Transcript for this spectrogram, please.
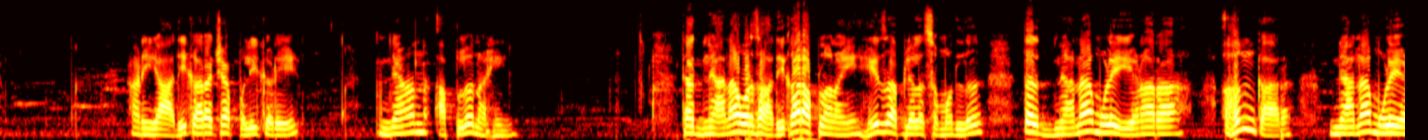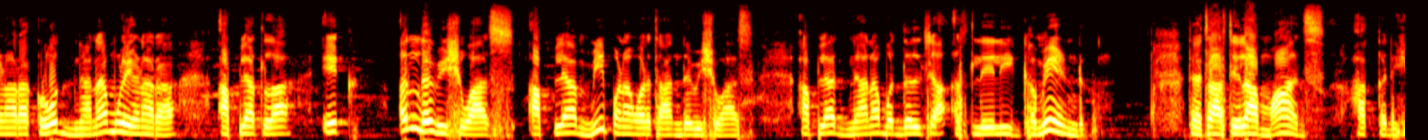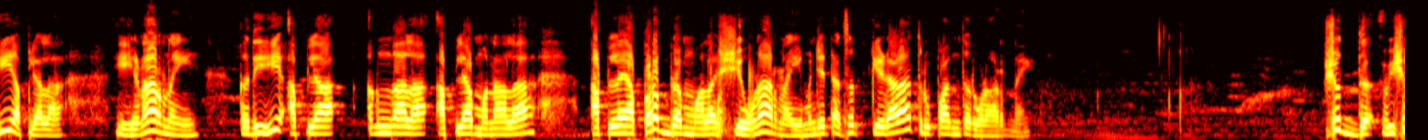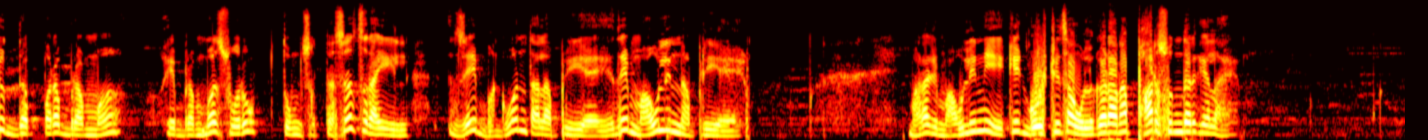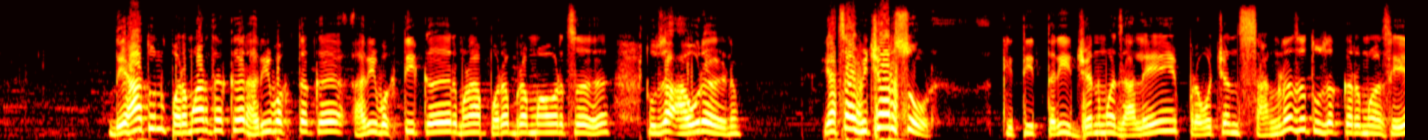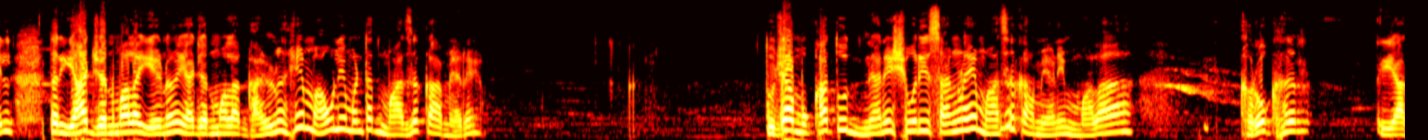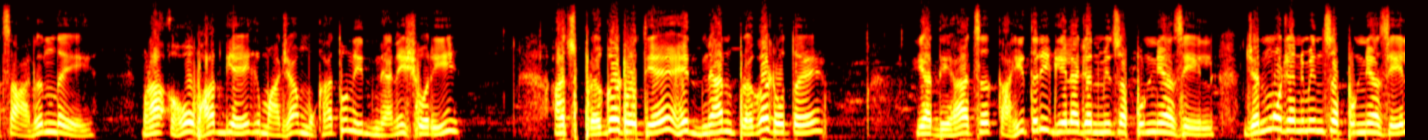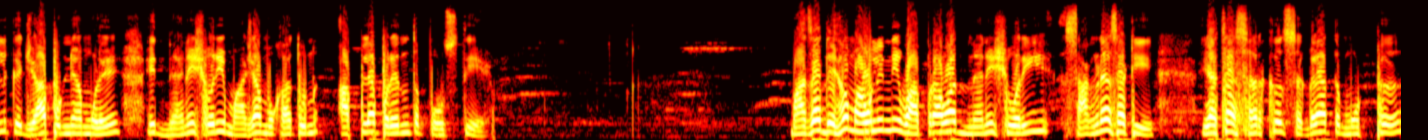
आणि या अधिकाराच्या पलीकडे ज्ञान आपलं नाही. त्या ज्ञानावरचा अधिकार आपला नाही हे जर आपल्याला समजलं तर ज्ञानामुळे येणारा अहंकार ज्ञानामुळे येणारा क्रोध ज्ञानामुळे येणारा आपल्यातला एक अंधविश्वास आपल्या मीपणावरचा अंधविश्वास आपल्या ज्ञानाबद्दलच्या असलेली घमेंड त्याचा असलेला माज हा कधीही आपल्याला येणार नाही. कधीही आपल्या अंगाला आपल्या मनाला आपल्या परब्रह्माला शिवणार नाही. म्हणजे त्याचं किडाळात रूपांतर होणार नाही. शुद्ध विशुद्ध परब्रह्म हे ब्रह्मस्वरूप तुमचं तसंच राहील. जे भगवंताला प्रिय आहे जे माऊलींना प्रिय आहे. महाराज माऊलींनी एक एक गोष्टीचा उलगडाना फार सुंदर केला आहे. देहातून परमार्थ कर हरिभक्त कर हरिभक्ती कर म्हणा परब्रह्मावरचं तुझं आवरण याचा विचार सोड. कितीतरी जन्म झाले प्रवचन सांगणं जर तुझं कर्म असेल तर या जन्माला येणं या जन्माला घालणं हे माऊली म्हणतात माझं काम आहे रे. तुझ्या मुखातून ज्ञानेश्वरी सांगणं हे माझं काम आहे आणि मला खरोखर याचा आनंद आहे. म्हणा अहो भाग्य आहे की माझ्या मुखातून ही ज्ञानेश्वरी आज प्रगट होते हे ज्ञान प्रगट होतं आहे या देहाचं काहीतरी गेल्या जन्मीचं पुण्य असेल जन्मोजन्मींचं पुण्य असेल की ज्या पुण्यामुळे ही ज्ञानेश्वरी माझ्या मुखातून आपल्यापर्यंत पोचते माझा देह माऊलींनी वापरावा ज्ञानेश्वरी सांगण्यासाठी याच्यासारखं सगळ्यात मोठं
